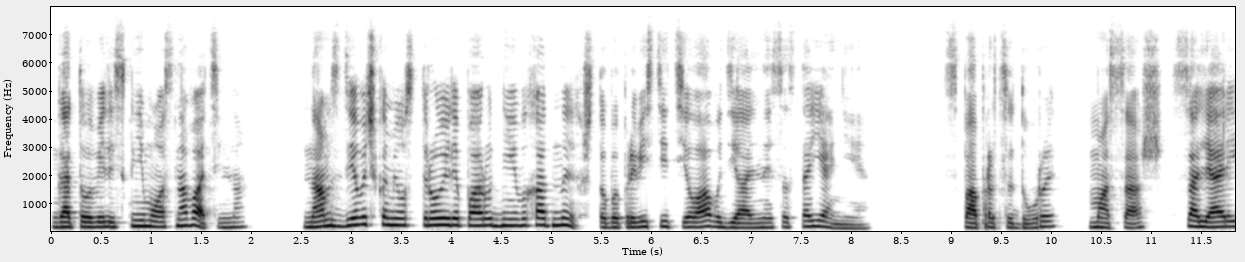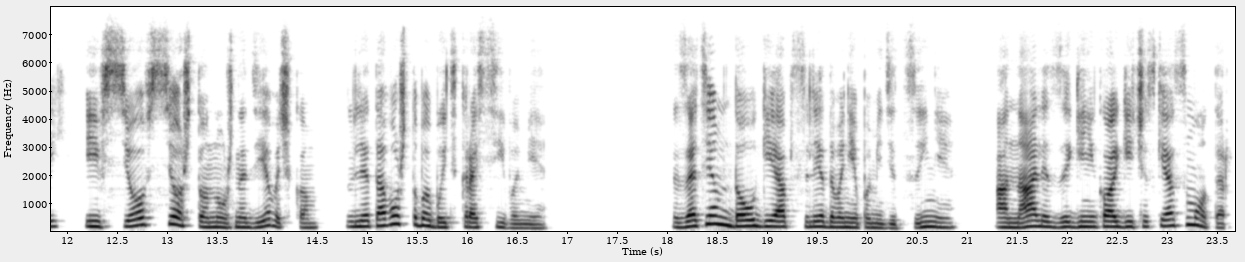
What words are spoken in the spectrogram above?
Готовились к нему основательно. Нам с девочками устроили пару дней выходных, чтобы привести тела в идеальное состояние. Спа-процедуры, массаж, солярий и все-все, что нужно девочкам для того, чтобы быть красивыми. Затем долгие обследования по медицине, анализы, гинекологический осмотр.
